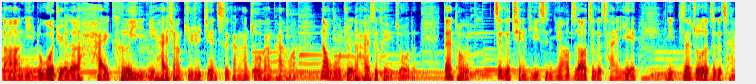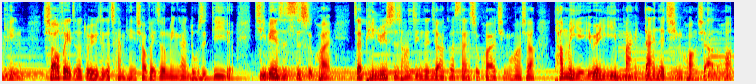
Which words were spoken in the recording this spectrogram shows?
那你如果觉得还可以，你还想继续坚持看看做看看的话，那我觉得还是可以做的。但同这个前提是你要知道这个产业你在做的这个产品，消费者对于这个产品消费者敏感度是低。的，即便是四十块，在平均市场竞争价格三十块的情况下，他们也愿意买单的情况下的话，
